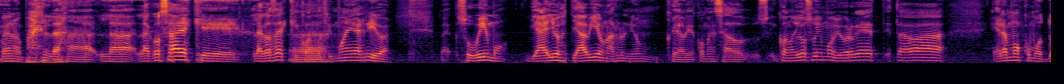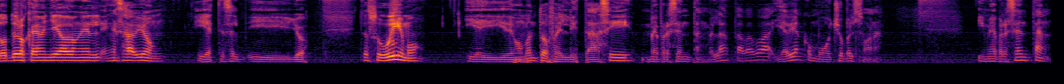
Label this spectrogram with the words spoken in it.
Bueno, pues la, la, la cosa es que la cosa es que cuando Ah. fuimos allá arriba, subimos, ya ellos ya había una reunión que había comenzado. Y cuando digo subimos, yo creo que estaba éramos como dos de los que habían llegado en, el, en ese avión y este es el, y yo. Entonces subimos y, y de momento Feliz está así, me presentan, ¿verdad? Pa, pa, pa, y habían como ocho personas. Y me presentan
